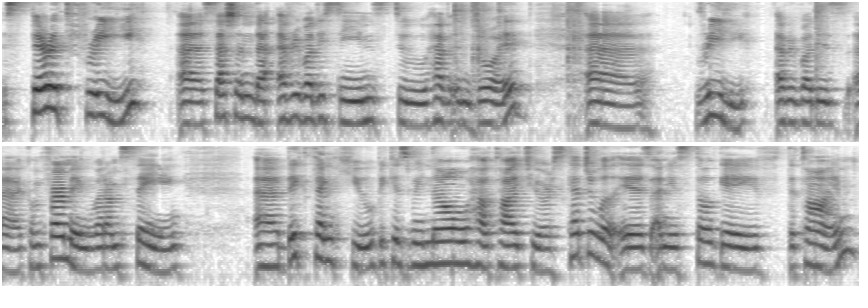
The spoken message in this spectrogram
spirit-free uh, session that everybody seems to have enjoyed. Uh, really, everybody's uh, confirming what I'm saying. A big thank you because we know how tight your schedule is and you still gave the time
